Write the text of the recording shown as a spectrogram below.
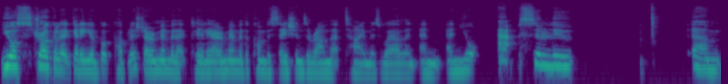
your struggle at getting your book published. I remember that clearly. I remember the conversations around that time as well and and and your absolute um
